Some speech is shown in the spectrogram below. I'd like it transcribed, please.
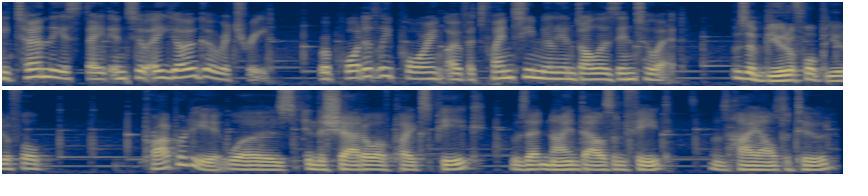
He turned the estate into a yoga retreat, reportedly pouring over $20 million into it. It was a beautiful, beautiful property. It was in the shadow of Pikes Peak. It was at 9,000 feet. It was high altitude.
